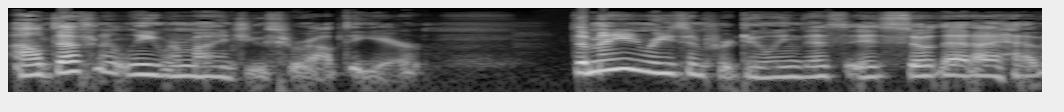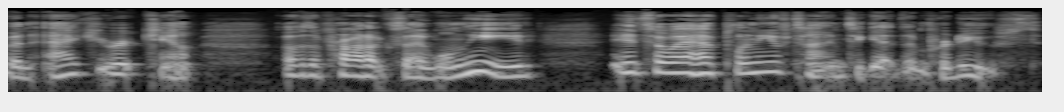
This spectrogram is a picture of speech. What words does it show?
I'll definitely remind you throughout the year. The main reason for doing this is so that I have an accurate count of the products I will need, and so I have plenty of time to get them produced.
